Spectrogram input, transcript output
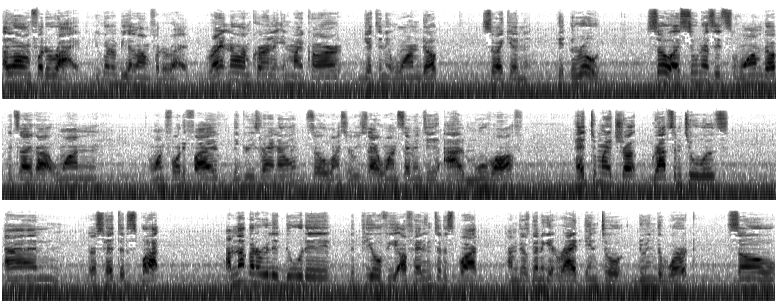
along for the ride. You're going to be along for the ride. Right now, I'm currently in my car getting it warmed up so I can hit the road. So as soon as it's warmed up, it's like at 1, 145 degrees right now. So once it reaches like 170, I'll move off, head to my truck, grab some tools, and just head to the spot. I'm not gonna really do the, the POV of heading to the spot. I'm just gonna get right into doing the work. So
